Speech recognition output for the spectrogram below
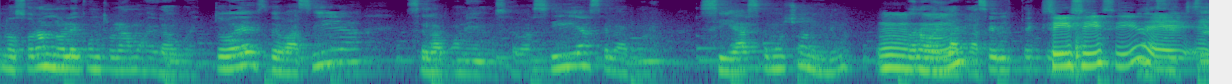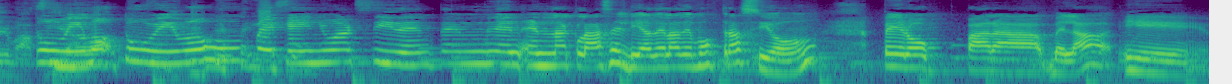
nosotros, no le controlamos el agua. Esto es, se vacía, se la ponemos, se vacía, se la ponemos sí hace mucho niño. Bueno, en la clase viste que... Sí, sí, sí. tuvimos, tuvimos un pequeño accidente en, la clase el día de la demostración, pero para, ¿verdad? Eh,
